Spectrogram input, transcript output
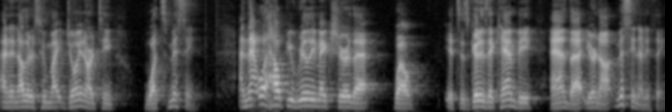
and in others who might join our team, what's missing? And that will help you really make sure that, well, it's as good as it can be and that you're not missing anything.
